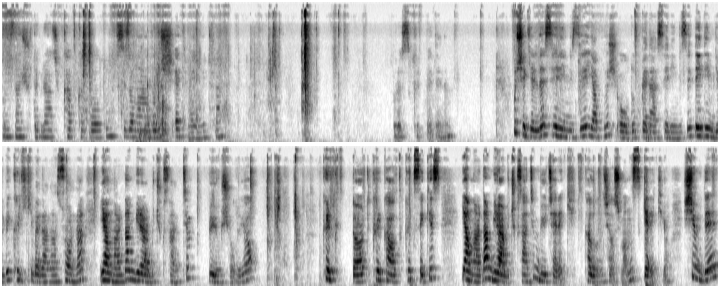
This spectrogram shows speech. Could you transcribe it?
O yüzden şurada birazcık kat kat oldu. Siz ona aldırış etmeyin lütfen. Burası 40 bedenim. Bu şekilde serimizi yapmış olduk. Beden serimizi. Dediğim gibi 42 bedenden sonra yanlardan birer buçuk santim büyümüş oluyor. 44, 46, 48 yanlardan birer buçuk santim büyüterek kalıbını çalışmanız gerekiyor. Şimdi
